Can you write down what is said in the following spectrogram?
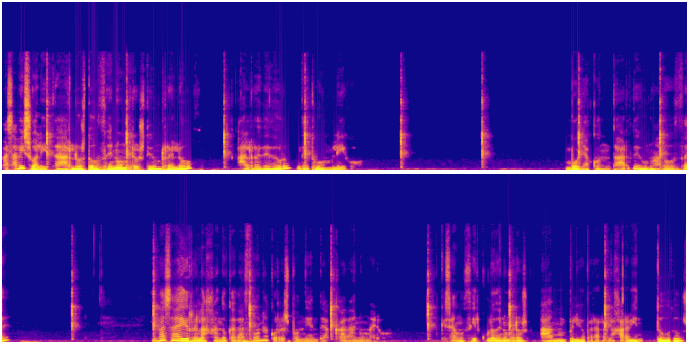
Vas a visualizar los 12 números de un reloj alrededor de tu ombligo. Voy a contar de 1 a 12 y vas a ir relajando cada zona correspondiente a cada número. Que sea un círculo de números amplio para relajar bien todos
